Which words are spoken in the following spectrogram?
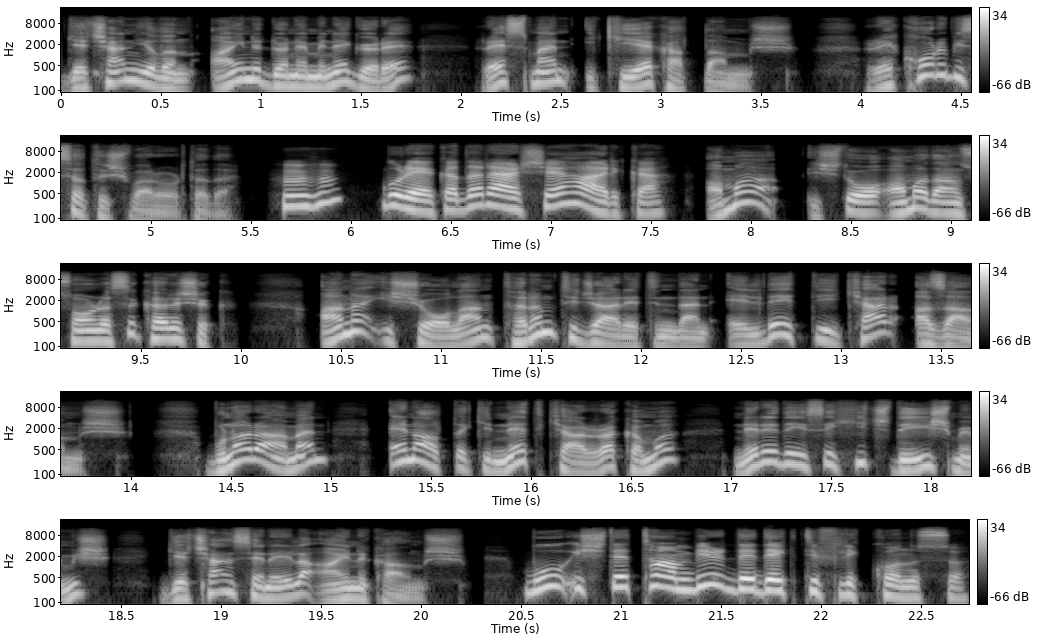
geçen yılın aynı dönemine göre resmen ikiye katlanmış. Rekor bir satış var ortada. Hı hı. Buraya kadar her şey harika. Ama işte o amadan sonrası karışık. Ana işi olan tarım ticaretinden elde ettiği kar azalmış. Buna rağmen en alttaki net kar rakamı neredeyse hiç değişmemiş, geçen seneyle aynı kalmış. Bu işte tam bir dedektiflik konusu.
